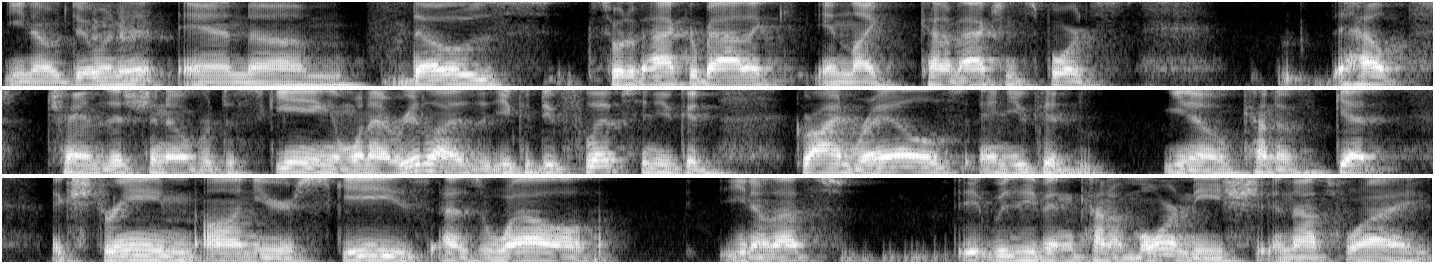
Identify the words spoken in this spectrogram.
you know doing it. And um, those sort of acrobatic and like kind of action sports helped transition over to skiing. And when i realized that you could do flips and you could grind rails and you could you know kind of get extreme on your skis as well you know that's it was even kind of more niche and that's why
